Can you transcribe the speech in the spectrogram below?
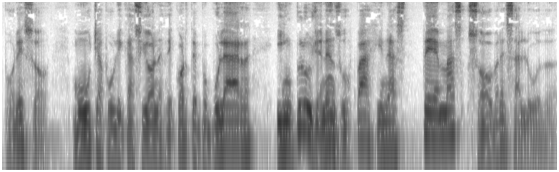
Por eso, muchas publicaciones de corte popular incluyen en sus páginas temas sobre salud.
